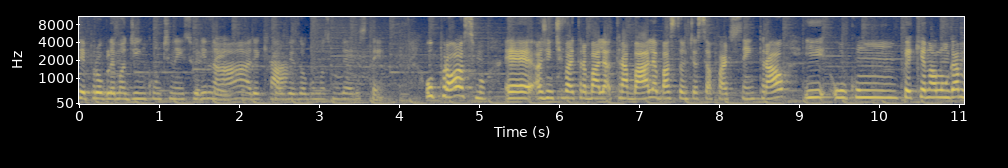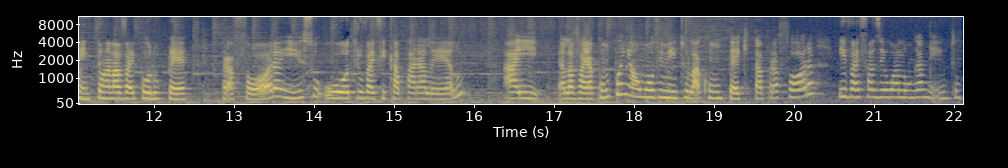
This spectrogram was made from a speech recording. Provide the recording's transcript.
ter problema de incontinência Uhum. Perfeito. urinária, que Tá. talvez algumas mulheres tenham. O próximo, é, a gente vai trabalhar, trabalha bastante essa parte central e o, com um pequeno alongamento. Então, ela vai pôr o pé para fora, isso, o outro vai ficar paralelo. Aí, ela vai acompanhar o movimento lá com o pé que está para fora e vai fazer o alongamento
